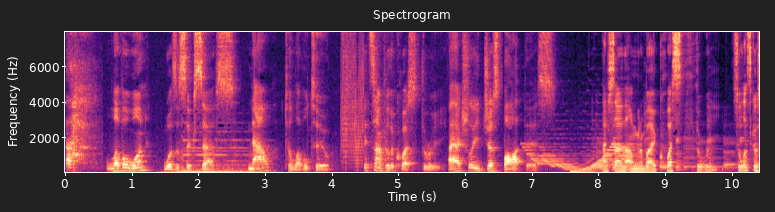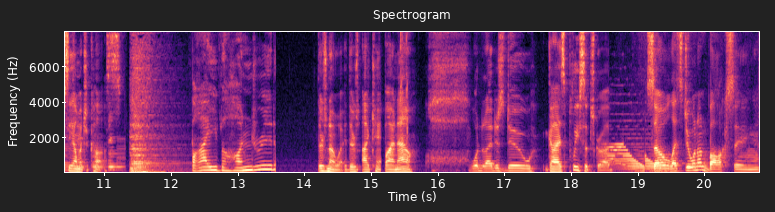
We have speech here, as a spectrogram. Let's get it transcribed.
Ah, level 1 was a success. Now to level 2. It's time for the quest 3. I actually just bought this. I decided that I'm gonna buy a quest 3. So let's go see how much it costs. 500? There's no way. There's I can't buy now. Oh, what did I just do? Guys, please subscribe. So, let's do an unboxing.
